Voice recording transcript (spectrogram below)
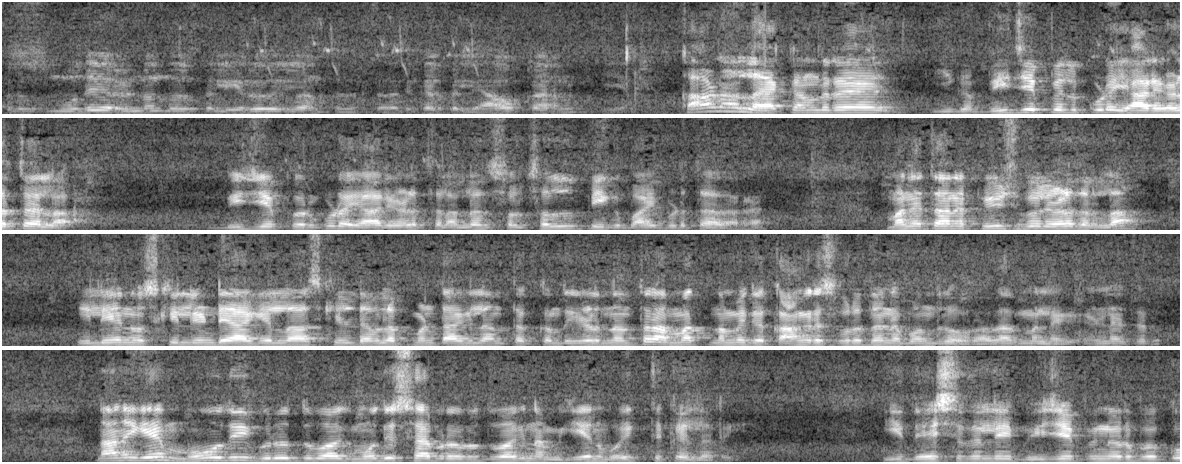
ಸರ್, ಮೋದಿ ಅವರು ಇನ್ನೊಂದು ವರ್ಷದಲ್ಲಿ ಇರೋದಿಲ್ಲ ಅಂತ ಸರ್ ಅಧಿಕಾರದಲ್ಲಿ ಯಾವ ಕಾರಣಕ್ಕೆ ಕಾಣಲ್ಲ ಯಾಕಂದರೆ ಈಗ ಬಿ ಜೆ ಪಿಯಲ್ಲಿ ಕೂಡ ಯಾರು ಹೇಳ್ತಾ ಇಲ್ಲ. ಬಿ ಜೆ ಪಿಯವರು ಕೂಡ ಯಾರು ಹೇಳ್ತಾ ಇಲ್ಲ. ಅಲ್ಲ ಸ್ವಲ್ಪ ಸ್ವಲ್ಪ ಈಗ ಬಾಯಿ ಬಿಡ್ತಾ ಇದ್ದಾರೆ ಮನೆ ತಾನೇ ಪಿಯೂಷ್ ಗೋಲ್ ಹೇಳಿದ್ರಲ್ಲ ಇಲ್ಲೇನು ಸ್ಕಿಲ್ ಇಂಡಿಯಾ ಆಗಿಲ್ಲ ಸ್ಕಿಲ್ ಡೆವಲಪ್ಮೆಂಟ್ ಆಗಿಲ್ಲ ಅಂತಕ್ಕಂಥ ಹೇಳಿದ ನಂತರ ಮತ್ತೆ ನಮಗೆ ಕಾಂಗ್ರೆಸ್ ವಿರುದ್ಧನೇ ಬಂದರು ಅವರು. ಅದಾದಮೇಲೆ ಎಣ್ಣೆ ನನಗೆ ಮೋದಿ ವಿರುದ್ಧವಾಗಿ ಮೋದಿ ಸಾಹೇಬ್ರ ವಿರುದ್ಧವಾಗಿ ನಮಗೇನು ವೈಯಕ್ತಿಕ ಇಲ್ಲ ರೀ. ಈ ದೇಶದಲ್ಲಿ ಬಿ ಜೆ ಪಿನೂ ಇರಬೇಕು,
